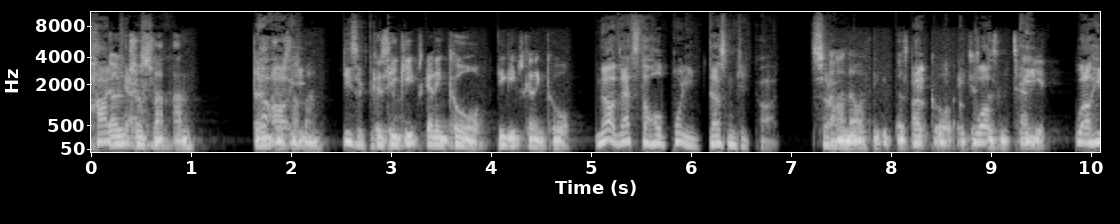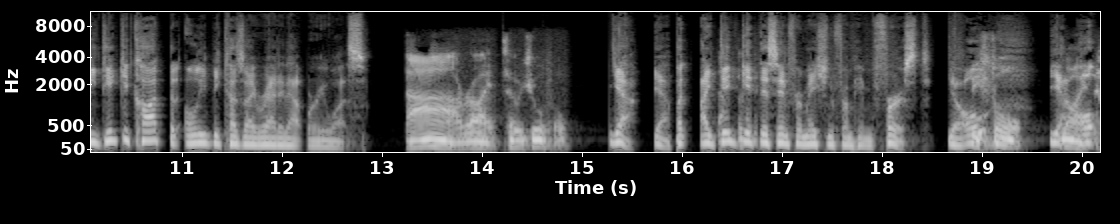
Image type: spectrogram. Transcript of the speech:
podcast. Don't trust that man. Don't No, trust oh, that man He's a good because he keeps getting caught. He keeps getting caught. No, that's the whole point. He doesn't get caught. So I know. I think he does get Uh, caught. He just well, doesn't tell he- you. well, he did get caught, but only because I ratted out where he was. Ah, right. So it's your fault. Yeah, yeah. But I did okay. get this information from him first. You know, oh, Before. Yeah. Right. oh,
